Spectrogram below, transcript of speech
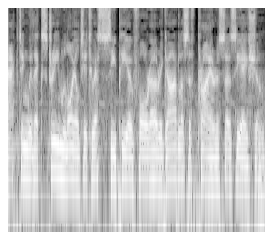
acting with extreme loyalty to SCP-040 regardless of prior association.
